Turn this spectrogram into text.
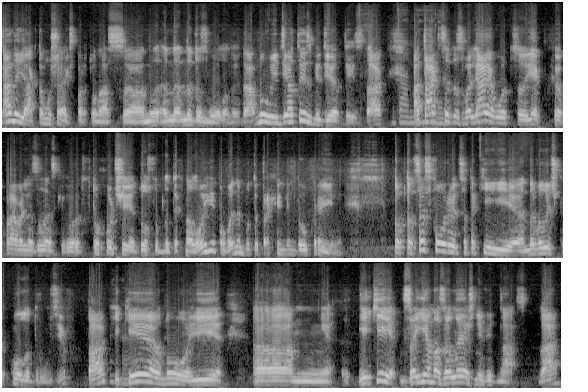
А не як, тому що експорт у нас е, не, не, не дозволений. Да? Ну, ідіотизм, ідіотизм. Так? Да, А так це дозволяє, от як правильно Зеленський говорить, хто хоче доступ до технології, повинен бути прихильним до України. Тобто, це створюється такі е, невеличке коло друзів, так які ну і е, які взаємозалежні від нас, да?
